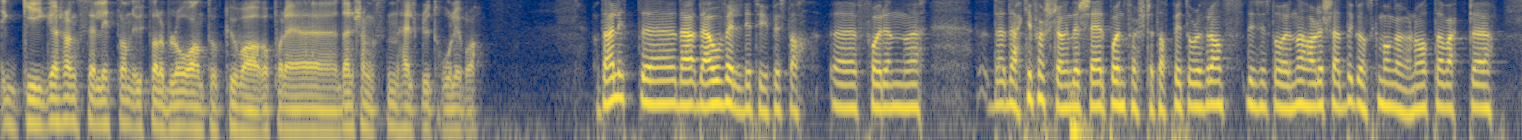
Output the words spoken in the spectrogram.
gigasjanse litt sånn ut av det blå, og han tok jo vare på det, den sjansen helt utrolig bra. Det er, litt, det er, det er jo veldig typisk, da, for en det, er ikke første gang det skjer på en første etappe i Tour de France. De siste årene har det skjedd ganske mange ganger nå at det har vært uh,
